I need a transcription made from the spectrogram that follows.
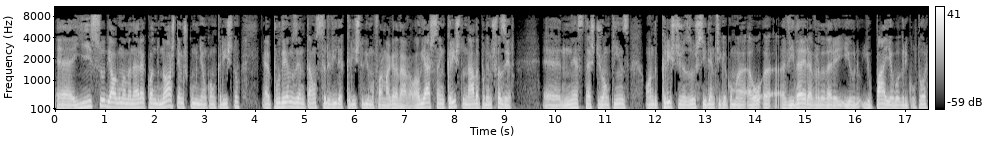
Uh, e isso, de alguma maneira, quando nós temos comunhão com Cristo, uh, podemos então servir a Cristo de uma forma agradável. Aliás, sem Cristo nada podemos fazer. Eh, nesse texto de João 15, onde Cristo Jesus se identifica como a, a, a videira verdadeira e o, e o Pai é o agricultor,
